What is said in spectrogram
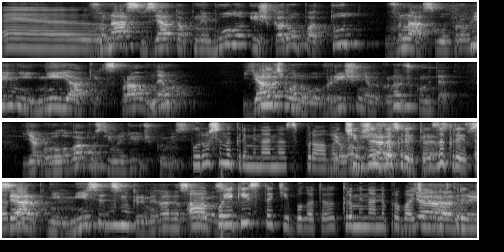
е, В нас взяток не було, і шкарупа тут, в нас в управлінні ніяких справ не мав. Я Нічого. виконував рішення виконавчого комітету як голова постійно діючої комісії. порушена кримінальна справа. Я Чи вам вже раз закрита? підкреслю, Закрита. В так? серпні місяці кримінальна справа А справа. по закрита. якій статті була та кримінальне провадження Я відкрите?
